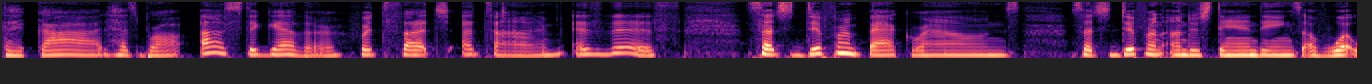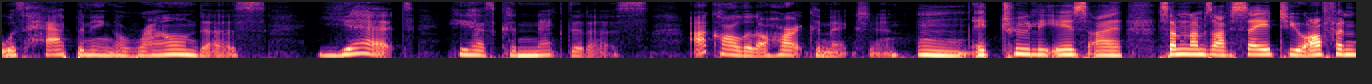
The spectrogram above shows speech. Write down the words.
that God has brought us together for such a time as this. Such different backgrounds, such different understandings of what was happening around us, yet He has connected us. I call it a heart connection. Mm, it truly is. I sometimes I say it to you often.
